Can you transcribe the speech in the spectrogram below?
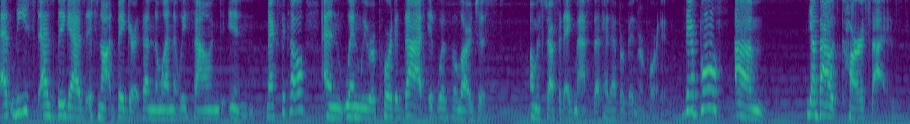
at least as big as, if not bigger, than the one that we found in Mexico. And when we reported that, it was the largest ommastrephid egg mass that had ever been reported. They're both um, about car sized.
